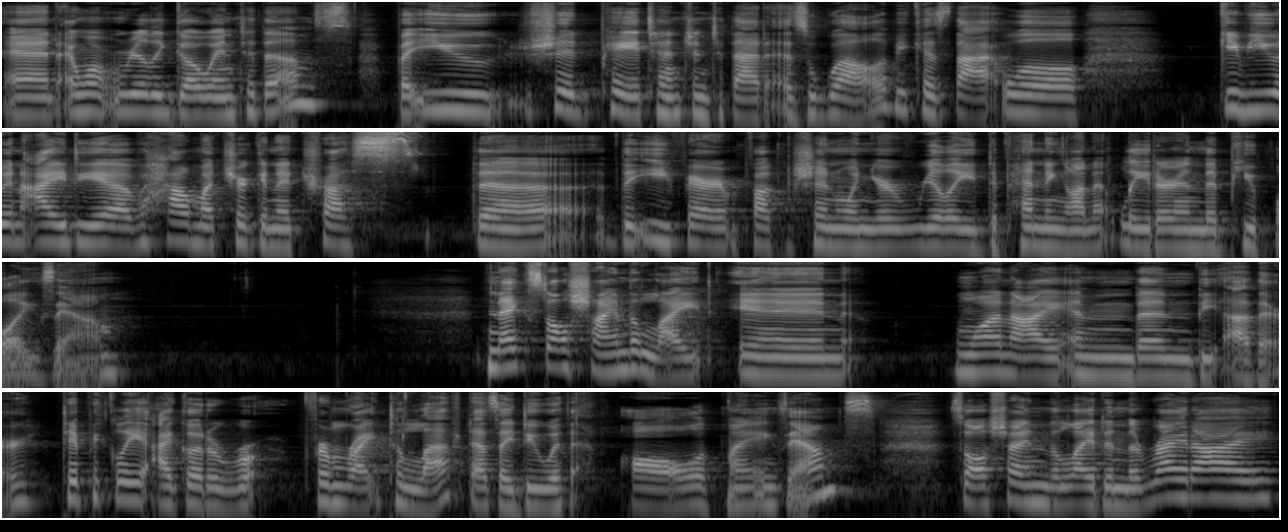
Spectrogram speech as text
and I won't really go into them, but you should pay attention to that as well because that will give you an idea of how much you're going to trust the the efferent function when you're really depending on it later in the pupil exam. Next, I'll shine the light in one eye and then the other. Typically, I go to from right to left as I do with all of my exams. So I'll shine the light in the right eye.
